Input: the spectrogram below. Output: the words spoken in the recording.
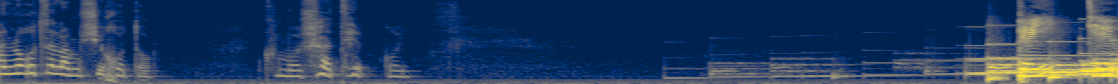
אני לא רוצה להמשיך אותו, כמו שאתם רואים. Three, two,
